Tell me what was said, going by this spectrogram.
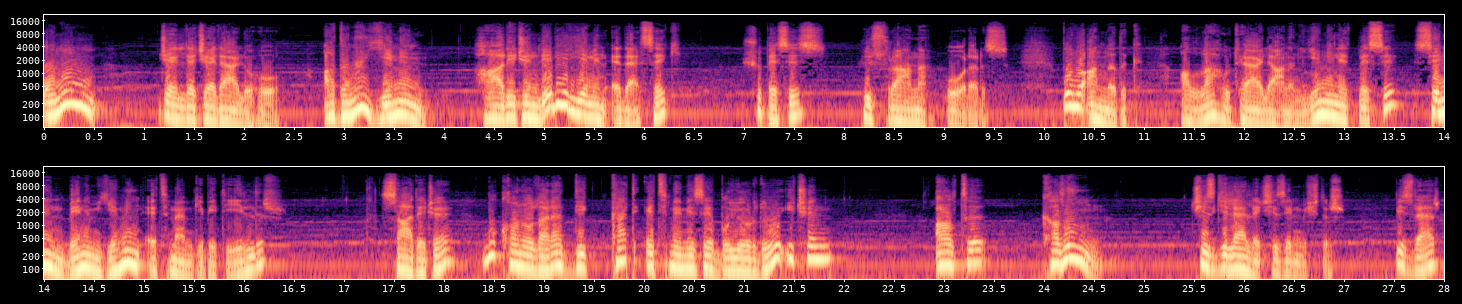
onun Celle Celaluhu adına yemin haricinde bir yemin edersek şüphesiz hüsrana uğrarız. Bunu anladık. Allahu Teala'nın yemin etmesi senin benim yemin etmem gibi değildir. Sadece bu konulara dikkat etmemizi buyurduğu için altı kalın çizgilerle çizilmiştir. Bizler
